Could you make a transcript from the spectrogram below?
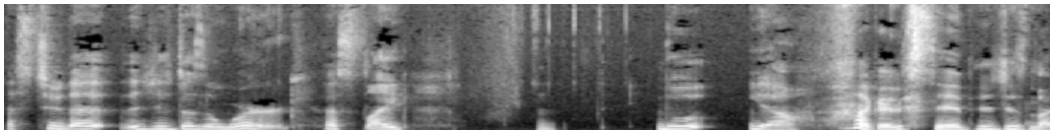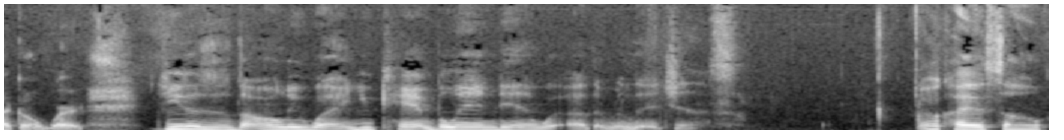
that's too that it just doesn't work. That's like well yeah, like I just said, it's just not gonna work. Jesus is the only way. You can't blend in with other religions. Okay, so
